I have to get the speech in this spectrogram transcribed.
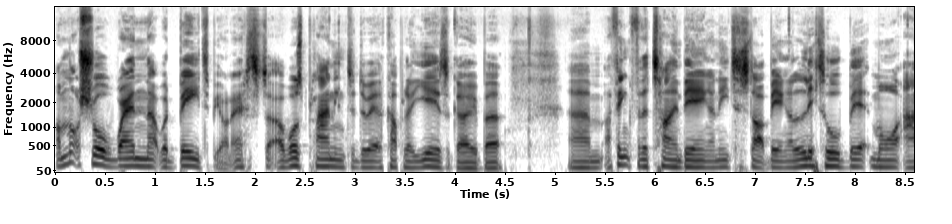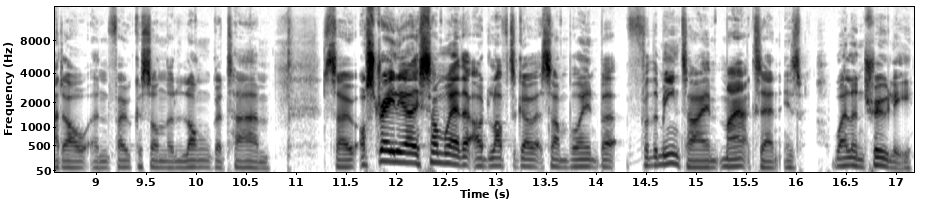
I'm not sure when that would be, to be honest. I was planning to do it a couple of years ago, but um, I think for the time being, I need to start being a little bit more adult and focus on the longer term. So, Australia is somewhere that I'd love to go at some point, but for the meantime, my accent is well and truly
